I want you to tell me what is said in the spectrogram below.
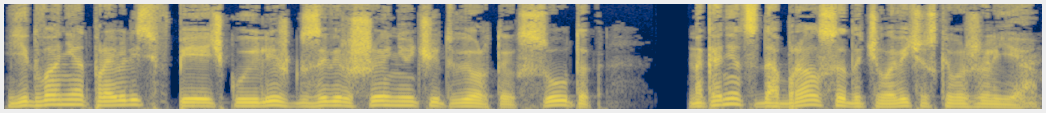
едва не отправились в печку, и лишь к завершению четвертых суток наконец добрался до человеческого жилья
